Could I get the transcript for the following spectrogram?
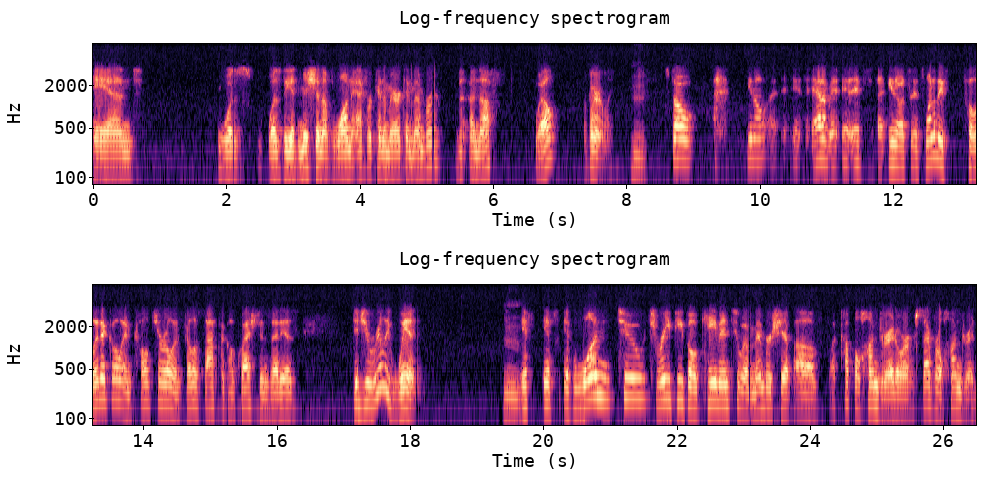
And was was the admission of one African American member enough? Well, apparently. Hmm. So, you know, Adam, it, it's you know, it's it's one of these political and cultural and philosophical questions. That is, did you really win? Hmm. If if if one, two, three people came into a membership of a couple hundred or several hundred,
